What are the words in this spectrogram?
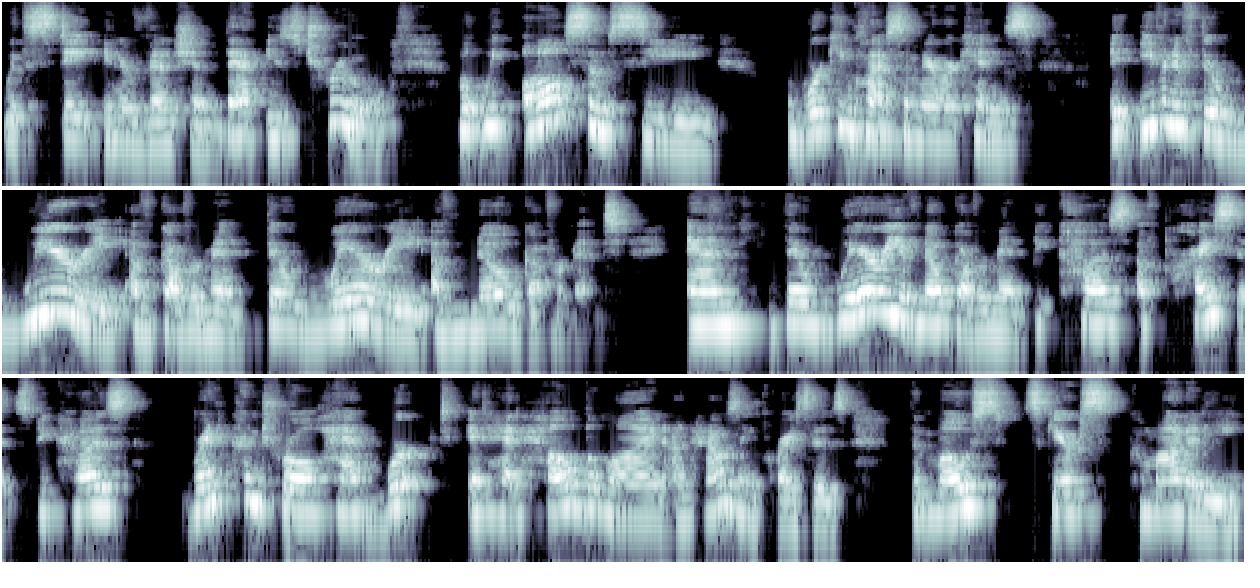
with state intervention. That is true, but we also see working class Americans even if they're weary of government, they're wary of no government. And they're wary of no government because of prices, because rent control had worked. It had held the line on housing prices, the most scarce commodity,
